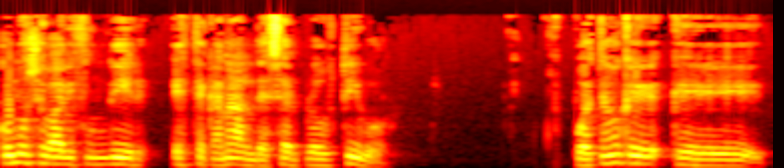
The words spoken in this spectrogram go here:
¿Cómo se va a difundir este canal de ser productivo? Pues tengo que,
